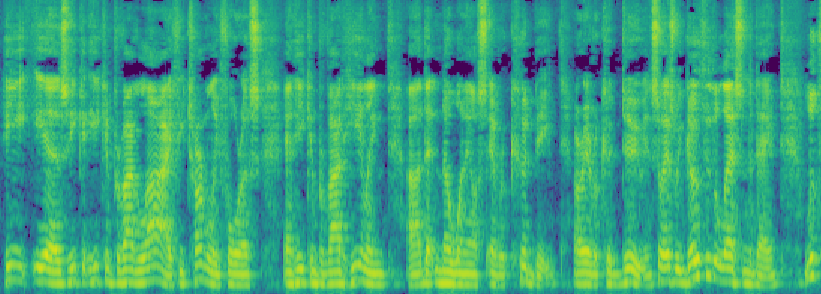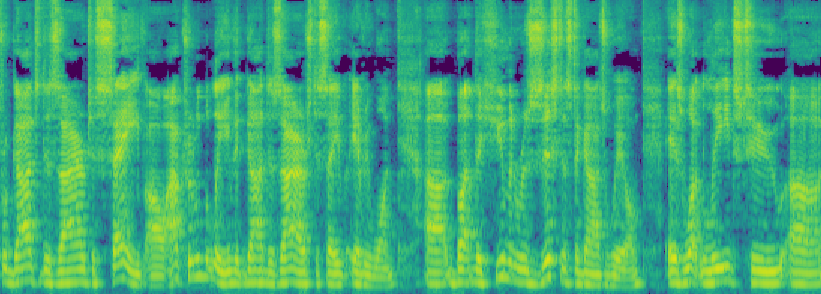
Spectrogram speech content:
he is, he can, he can provide life eternally for us and he can provide healing uh, that no one else ever could be or ever could do. And so as we go through the lesson today, look for God's desire to save all. I truly believe that God desires to save everyone. Uh, but the human resistance to God's will is what leads to, uh,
